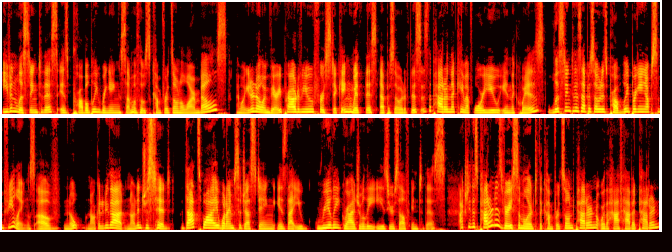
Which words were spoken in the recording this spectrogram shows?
even listening to this is probably ringing some of those comfort zone alarm bells. I want you to know I'm very proud of you for sticking with this episode. If this is the pattern that came up for you in the quiz, listening to this episode is probably bringing up some feelings of, nope, not going to do that, not interested. That's why what I'm suggesting is that you really gradually ease yourself into this. Actually, this pattern is very similar to the comfort zone pattern or the half habit pattern.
